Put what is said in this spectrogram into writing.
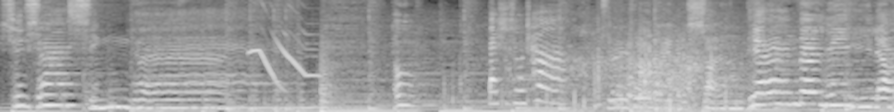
许下心愿。哦，大师兄唱啊！追逐那个闪电的力量。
